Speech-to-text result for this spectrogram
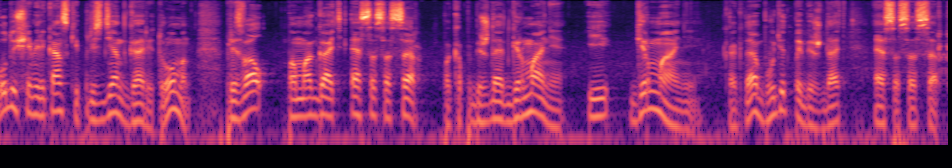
будущий американский президент Гарри Труман призвал помогать СССР, пока побеждает Германия, и Германии, когда будет побеждать СССР.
